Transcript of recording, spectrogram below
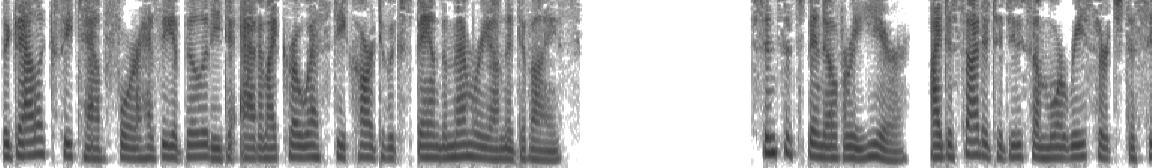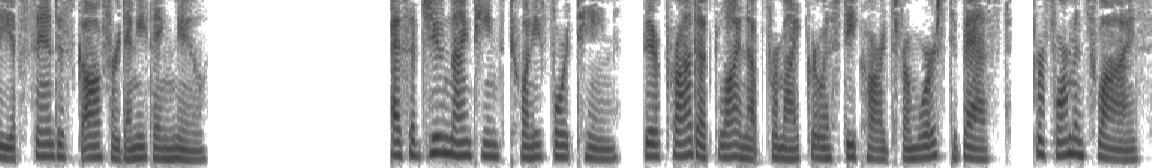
the Galaxy Tab 4 has the ability to add a microSD card to expand the memory on the device. Since it's been over a year, I decided to do some more research to see if SanDisk offered anything new. As of June 19, 2014, their product lineup for microSD cards from worst to best, performance-wise,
